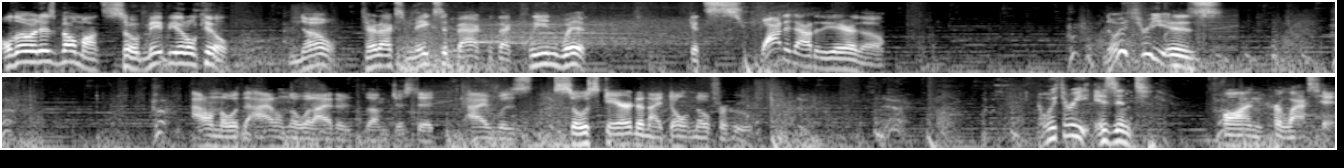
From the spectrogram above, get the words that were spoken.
Although it is Belmont, so maybe it'll kill. No, Teridax makes it back with that clean whip. Gets swatted out of the air though. Noe 3 is I don't know what the, I don't know what either of them just did. I was so scared, and I don't know for who. Noe 3 isn't on her last hit.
